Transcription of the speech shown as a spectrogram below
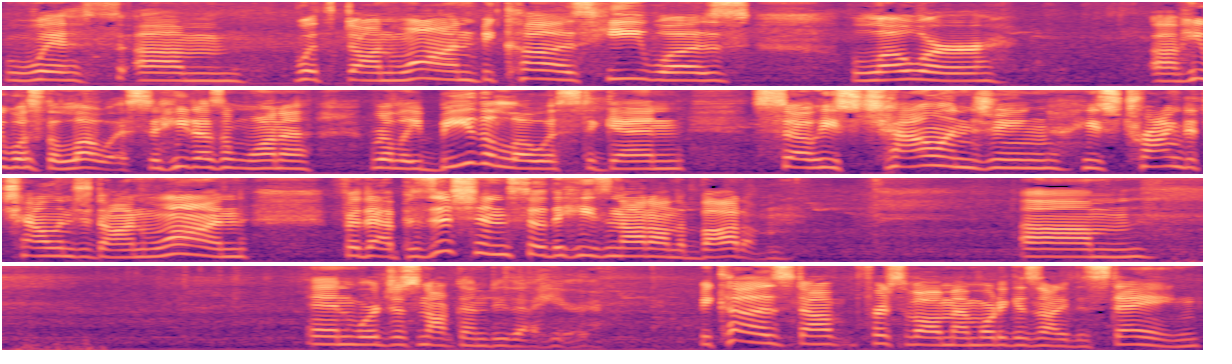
with um, with Don Juan because he was lower uh, he was the lowest. So he doesn't want to really be the lowest again. So he's challenging, he's trying to challenge Don Juan for that position so that he's not on the bottom. Um, and we're just not going to do that here. Because, Don, first of all, Mad Mortigan's not even staying.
